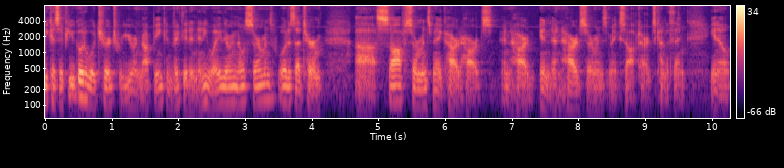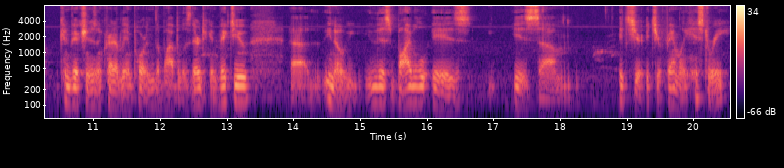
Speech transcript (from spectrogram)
because if you go to a church where you are not being convicted in any way, are no sermons. What is that term? uh, soft sermons make hard hearts, and hard and, and hard sermons make soft hearts, kind of thing. You know, conviction is incredibly important. The Bible is there to convict you. Uh, you know, this Bible is is um, it's your it's your family history.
